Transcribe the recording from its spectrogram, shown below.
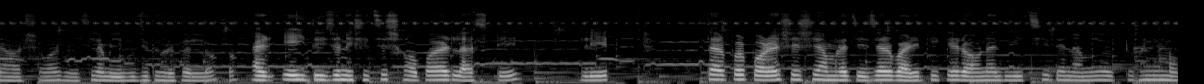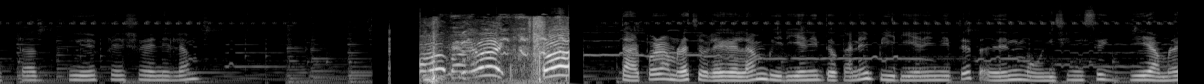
নেওয়ার সময় ভেবেছিলাম এই বুঝি ধরে ফেলল। আর এই দুইজন এসেছে সবার লাস্টে লেট তারপর পড়া শেষে আমরা যে যার বাড়ির দিকে রওনা দিয়েছি দেন আমিও একটুখানি মুখটা ধুয়ে ফ্রেশ হয়ে নিলাম। তারপর আমরা চলে গেলাম বিরিয়ানির দোকানে। বিরিয়ানি নিতে দেন মনছি নিচে গিয়ে আমরা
